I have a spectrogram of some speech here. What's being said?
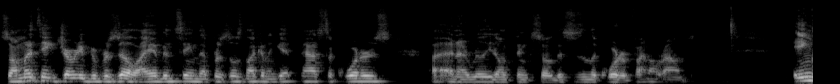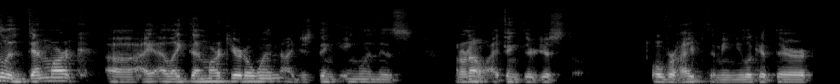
So I'm going to take Germany to Brazil. I have been saying that Brazil's not going to get past the quarters, and I really don't think so. This is in the quarterfinal rounds. England, Denmark. Uh, I, I like Denmark here to win. I just think England is, I don't know. I think they're just overhyped. I mean, you look at their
